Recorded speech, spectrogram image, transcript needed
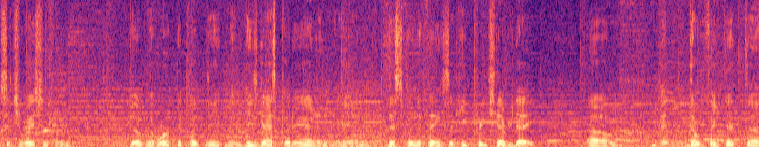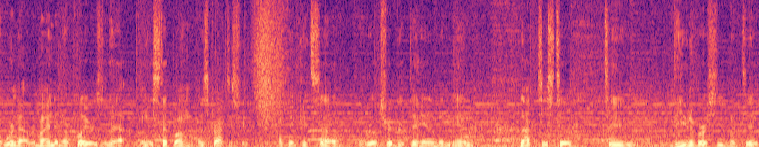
situation from the, the work that put the, the, these guys put in and, and discipline, the things that he preached every day um, don't think that uh, we're not reminding our players of that when they step on his practice field. I think it's uh, a real tribute to him and, and, not just to, to the university, but to,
